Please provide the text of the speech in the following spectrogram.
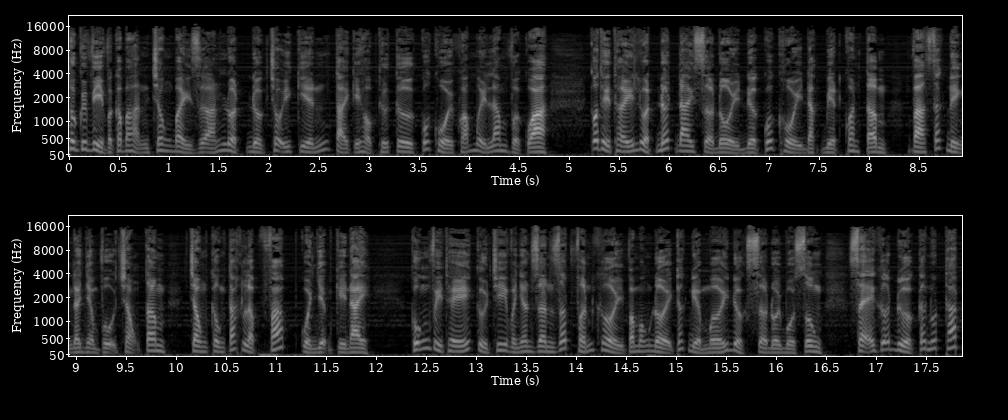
Thưa quý vị và các bạn, trong 7 dự án luật được cho ý kiến tại kỳ họp thứ tư Quốc hội khóa 15 vừa qua, có thể thấy luật đất đai sửa đổi được Quốc hội đặc biệt quan tâm và xác định là nhiệm vụ trọng tâm trong công tác lập pháp của nhiệm kỳ này. Cũng vì thế, cử tri và nhân dân rất phấn khởi và mong đợi các điểm mới được sửa đổi bổ sung sẽ gỡ được các nút thắt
